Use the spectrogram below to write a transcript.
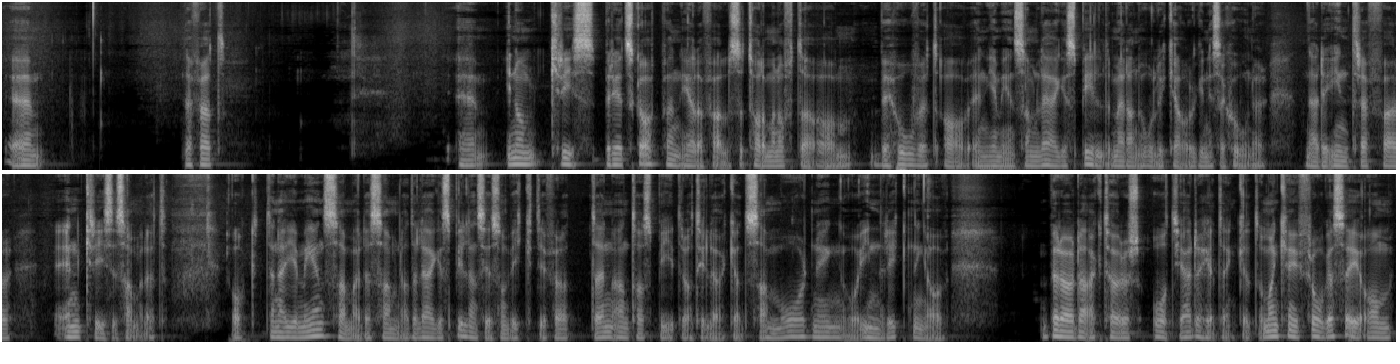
Eh, därför att eh, inom krisberedskapen i alla fall så talar man ofta om behovet av en gemensam lägesbild mellan olika organisationer när det inträffar en kris i samhället. Och den här gemensamma eller samlade lägesbilden ses som viktig för att den antas bidra till ökad samordning och inriktning av berörda aktörers åtgärder helt enkelt. Och man kan ju fråga sig om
